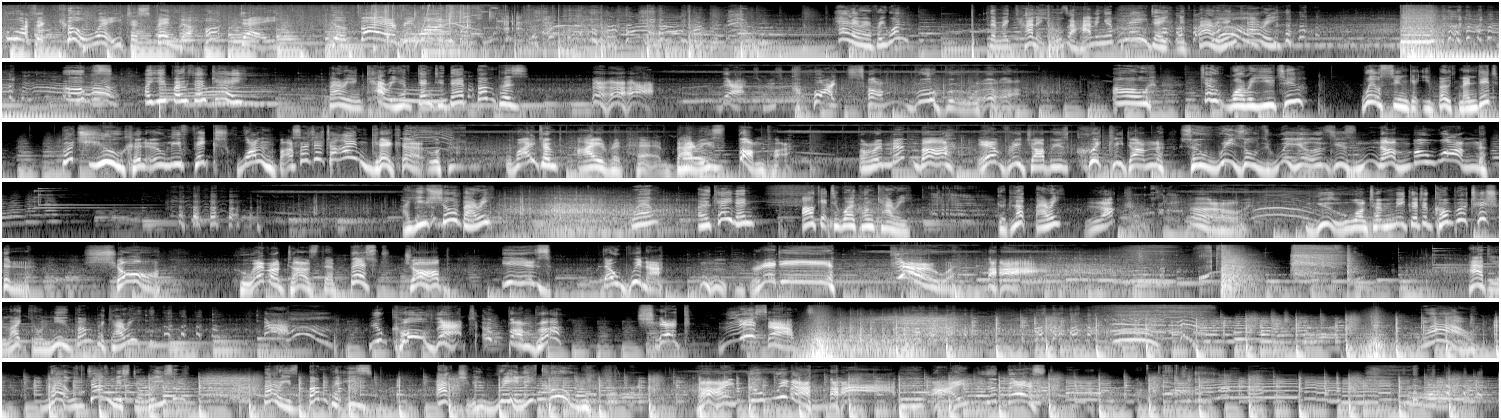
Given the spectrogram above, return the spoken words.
what a cool way to spend a hot day. Goodbye, everyone. Hello, everyone. The Mechanicals are having a play date with Barry and Carrie. Oops! Are you both okay? Barry and Carrie have dented their bumpers. that was quite some boo-boo. oh, don't worry, you two. We'll soon get you both mended. But you can only fix one bus at a time, Gecko. Why don't I repair Barry's bumper? Remember, every job is quickly done, so Weasel's Wheels is number one. Are you sure, Barry? Well, okay then. I'll get to work on Carrie. Good luck, Barry. Luck? Oh, you want to make it a competition? Sure. Whoever does the best job is the winner. Ready? Go! How do you like your new bumper, Carrie? ah, you call that a bumper? Check this out! wow! Well done, Mr. Weasel. Barry's bumper is actually really cool. I'm the winner! I'm the best!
